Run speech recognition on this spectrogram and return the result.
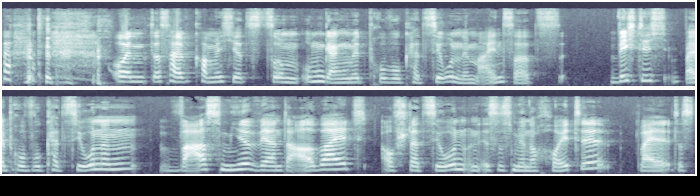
Und deshalb komme ich jetzt zum Umgang mit Provokationen im Einsatz. Wichtig bei Provokationen war es mir während der Arbeit auf Station und ist es mir noch heute, weil das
